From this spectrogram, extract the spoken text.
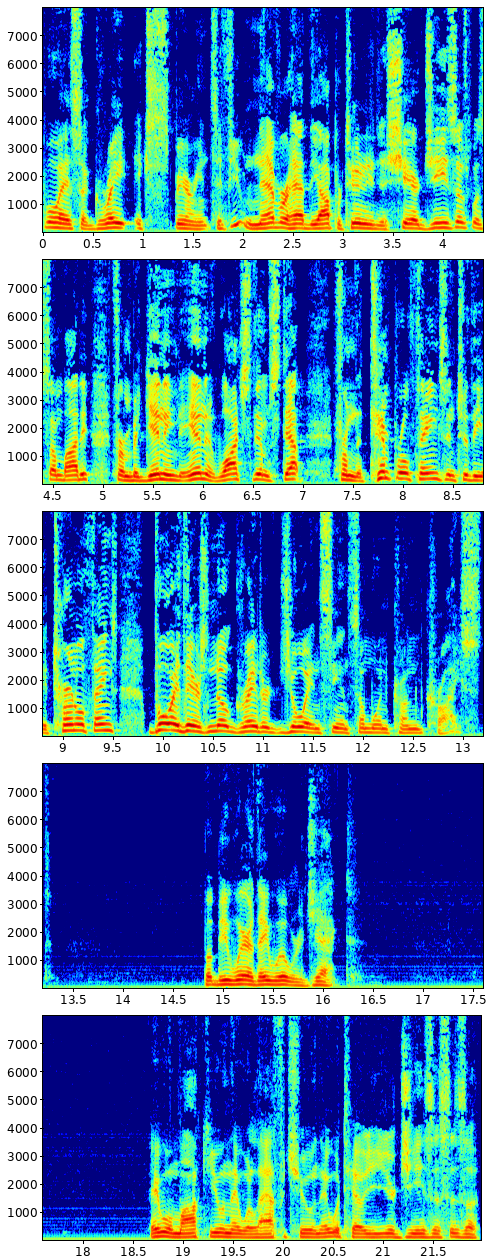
boy, it's a great experience. If you've never had the opportunity to share Jesus with somebody from beginning to end and watch them step from the temporal things into the eternal things, boy, there's no greater joy in seeing someone come to Christ. But beware, they will reject. They will mock you and they will laugh at you and they will tell you your Jesus is a,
